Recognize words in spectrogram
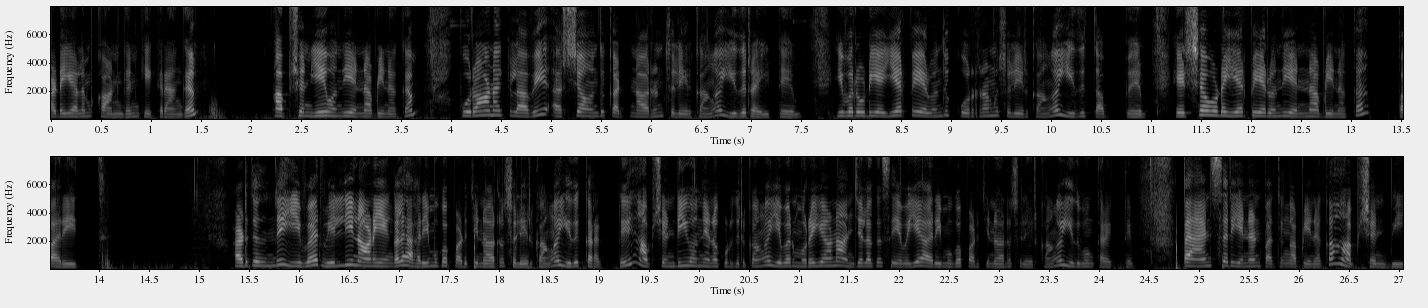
அடையாளம் காண்கன்னு கேட்குறாங்க ஆப்ஷன் ஏ வந்து என்ன அப்படின்னாக்க புராண கிளாவே அர்ஷா வந்து கட்டினாருன்னு சொல்லியிருக்காங்க இது ரைட்டு. இவருடைய இயற்பெயர் வந்து குர்ரம்னு சொல்லியிருக்காங்க இது தப்பு. ஹெர்ஷாவோட இயற்பெயர் வந்து என்ன அப்படின்னாக்க பரித். அடுத்தது வந்து இவர் வெள்ளி நாணயங்களை அறிமுகப்படுத்தினார்னு சொல்லியிருக்காங்க இது கரெக்டு ஆப்ஷன் டி வந்து என்ன கொடுத்துருக்காங்க இவர் முறையான அஞ்சலக சேவையை அறிமுகப்படுத்தினார்னு சொல்லியிருக்காங்க இதுவும் கரெக்டு இப்போ ஆன்சர் என்னன்னு பார்த்துங்க அப்படின்னாக்கா ஆப்ஷன் பி.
